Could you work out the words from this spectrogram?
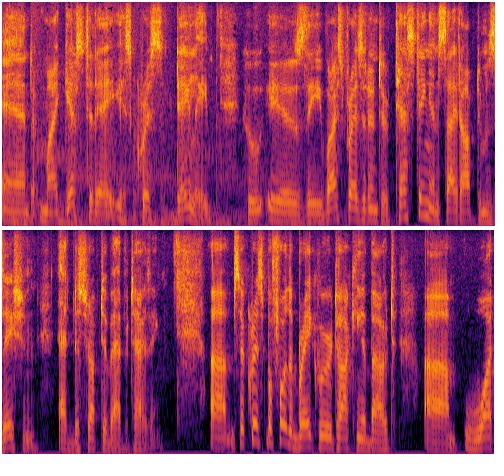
And my guest today is Chris Daly, who is the Vice President of Testing and Site Optimization at Disruptive Advertising. Um, so, Chris, before the break, we were talking about um, what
